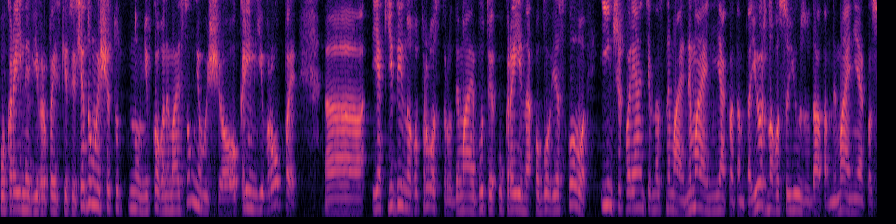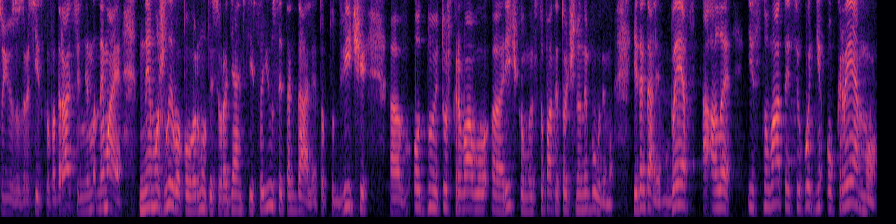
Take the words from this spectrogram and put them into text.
України в Європейський Союз. Я думаю, що тут ну ні в кого немає сумніву, що окрім Європи, е, як єдиного простору, де має бути Україна обов'язково, інших варіантів в нас немає. Немає ніякого там тайожного союзу, да там немає ніякого союзу з Російською Федерацією. нем- Немає неможливо повернутися у радянський союз і так далі. Тобто, двічі е, в одну і ту ж криваву е, річку ми вступати точно не будемо, і так далі. Без але існувати сьогодні окремо.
